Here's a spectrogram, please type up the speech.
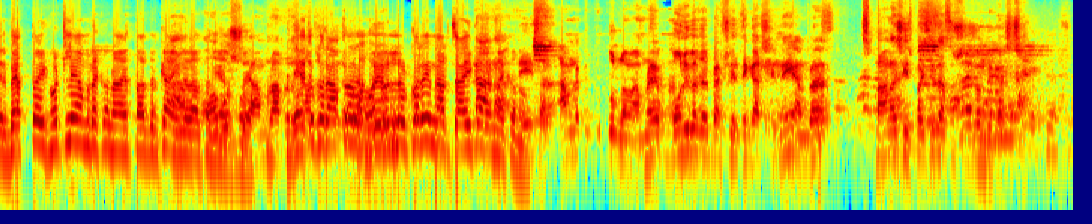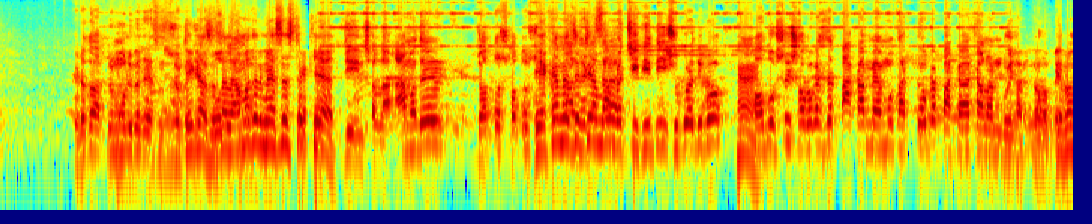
এর ব্যত্যয় ঘটলে আমরা কোনো তাদেরকে আইনের আওতায় নিয়ে অবশ্যই, আমরা এত করে আপনারা হই করেন আর যাই করেন না কেন? স্যার, আমরা কিন্তু বললাম আমরা মৌলিবাজার ব্যবসায়ী থেকে আসি নাই আমরা বাংলাদেশ স্পাইসেস অ্যাসোসিয়েশন থেকে আসছি। এটা তো আপনার মৌলিবাজার অ্যাসোসিয়েশন ঠিক আছে তাহলে আমাদের মেসেজটা ক্লিয়ার জি ইনশাআল্লাহ আমাদের যত সদস্য এখানে যেটি আমরা- চিঠি দিয়ে ইস্যু করে দিব। হ্যাঁ। অবশ্যই সবার কাছে পাকা মেমো থাকতে হবে পাকা চালান বই থাকতে হবে। এবং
